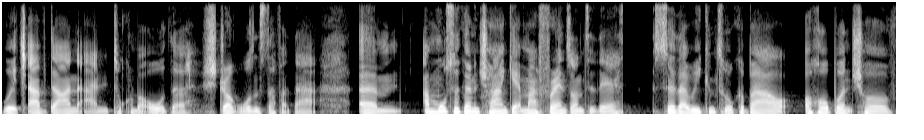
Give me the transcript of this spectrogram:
which I've done, and talking about all the struggles and stuff like that. Um, I'm also going to try and get my friends onto this so that we can talk about a whole bunch of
